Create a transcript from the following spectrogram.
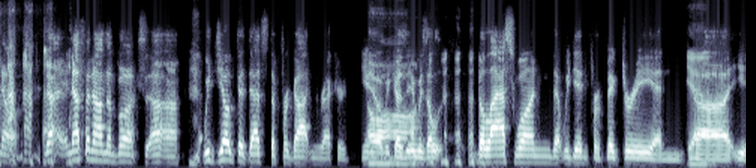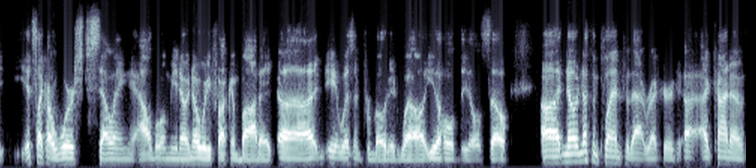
no, no, nothing on the books. Uh-uh. We joked that that's the forgotten record, you know, because it was a, the last one that we did for Victory, and Yeah. uh, it's like our worst selling album. You know, nobody fucking bought it. Uh, it wasn't promoted well. The whole deal. So, uh, no, nothing planned for that record. I, I kind of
